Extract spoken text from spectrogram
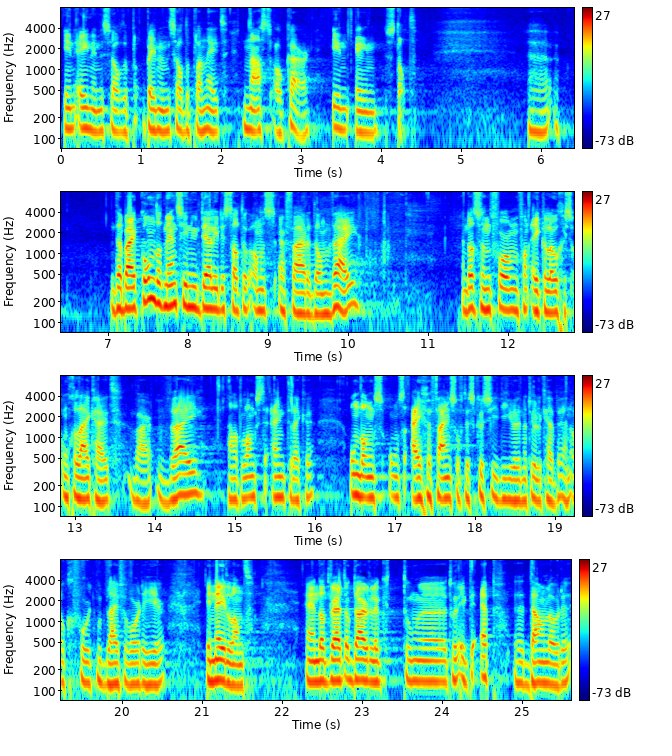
in één en dezelfde, op één en dezelfde planeet, naast elkaar, in één stad. daarbij komt dat mensen in New Delhi de stad ook anders ervaren dan wij. En dat is een vorm van ecologische ongelijkheid waar wij aan het langste eind trekken, ondanks onze eigen fijnstofdiscussie die we natuurlijk hebben en ook gevoerd moet blijven worden hier in Nederland. En dat werd ook duidelijk toen, we, toen ik de app uh, downloadde,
